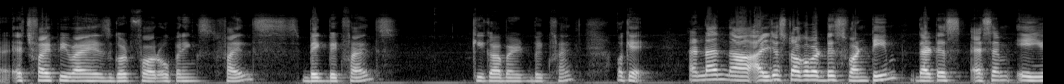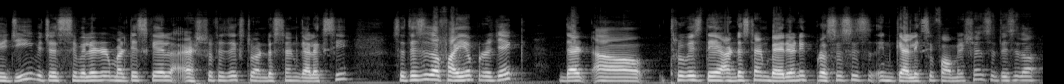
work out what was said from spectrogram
h5py is good for opening files big big files gigabyte big files. Okay and then uh, i'll just talk about this one team that is smaug which is simulated multiscale astrophysics to understand galaxy. So this is a fire project that uh, through which they understand baryonic processes in galaxy formation. So this is a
